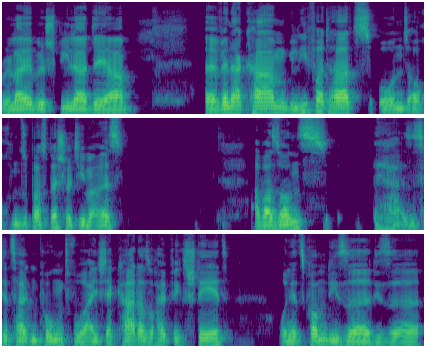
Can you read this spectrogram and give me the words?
reliable Spieler, der, äh, wenn er kam, geliefert hat und auch ein super Special-Teamer ist. Aber sonst, ja, es ist jetzt halt ein Punkt, wo eigentlich der Kader so halbwegs steht und jetzt kommen diese, diese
